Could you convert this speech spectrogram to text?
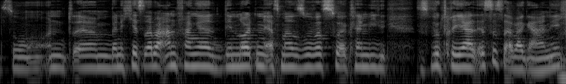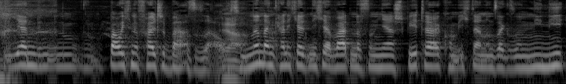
So. Und ähm, wenn ich jetzt aber anfange, den Leuten erstmal sowas zu erklären, wie das wirkt real, ist es aber gar nicht, ja, dann, baue ich eine falsche Basis auf. Ja. So, ne? Dann kann ich halt nicht erwarten, dass ein Jahr später komme ich dann und sage so, nee, nee,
